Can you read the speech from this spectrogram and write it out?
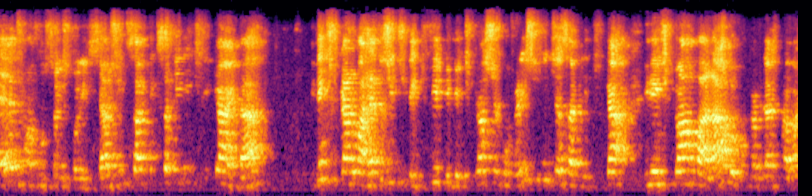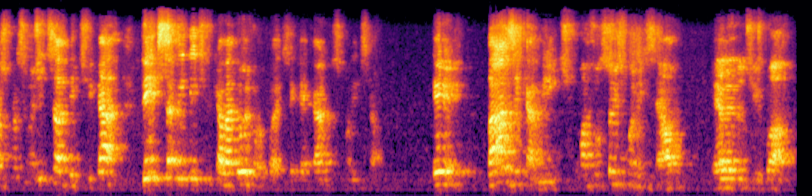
é de uma função exponencial. A gente sabe tem que saber identificar, tá? Identificar uma reta, a gente identifica, identificar a circunferência, a gente já sabe identificar, identificar uma parábola com cavidade para baixo para cima, a gente sabe identificar, tem que saber identificar. Lá eu falo, você quer cargo exponencial. E, basicamente, uma função exponencial, ela é do tipo, ó,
